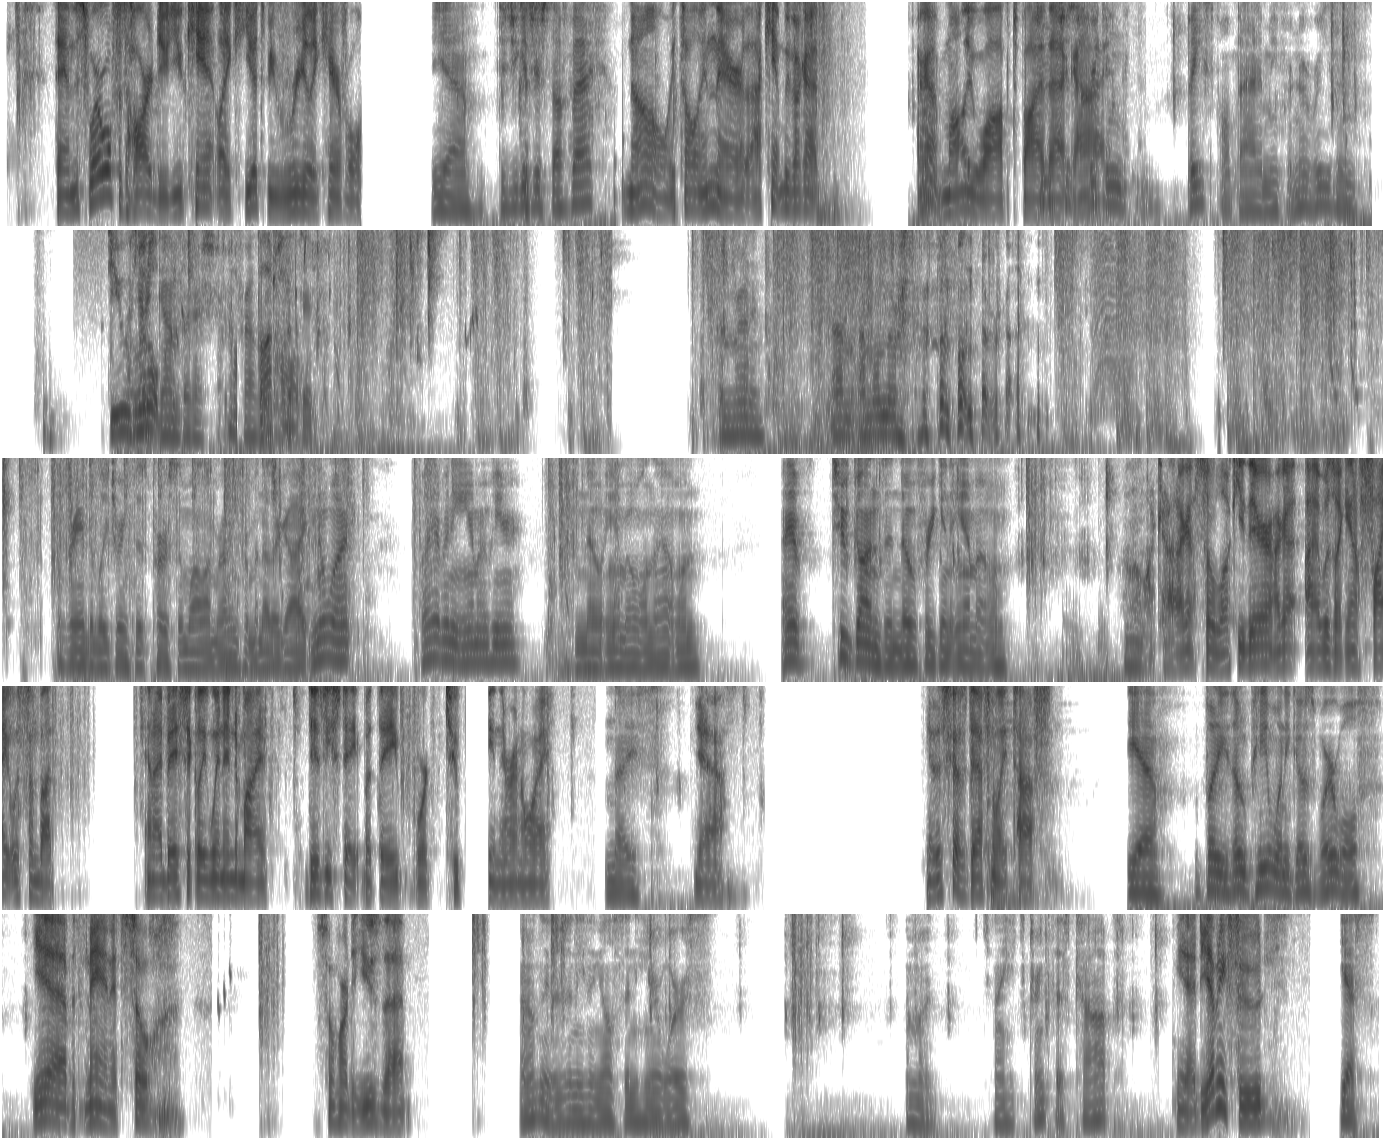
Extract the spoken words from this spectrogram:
Damn, this werewolf is hard, dude. You can't like. You have to be really careful. Yeah. Did you get your stuff back? No, it's all in there. I can't believe I got. I got Oh. mollywopped by Dude that just guy. freaking baseball bat at me for no reason. you I little a gun, but I should have probably butthole. it. I'm running. I'm I'm on the I'm on the run. I'll randomly drink this person while I'm running from another guy. You know what? Do I have any ammo here? No ammo on that one. I have two guns and no freaking ammo. Oh my god, I got so lucky there. I got I was like in a fight with somebody. And I basically went into my dizzy state, but they were too and they ran away. Nice. Yeah. Yeah, this guy's definitely tough. Yeah, but he's OP when he goes werewolf. Yeah, but man, it's so so hard to use that. I don't think there's anything else in here worth. I'm gonna. Can I drink this cop? Yeah, do you have any food? Yes,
